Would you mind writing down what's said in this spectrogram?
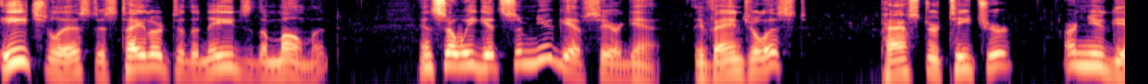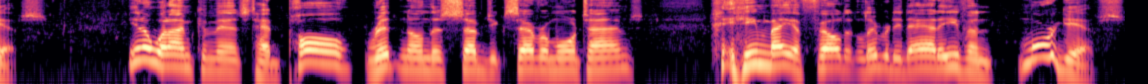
Each list is tailored to the needs of the moment, and so we get some new gifts here again. Evangelist, pastor, teacher are new gifts. You know what I'm convinced? Had Paul written on this subject several more times, he may have felt at liberty to add even more gifts.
